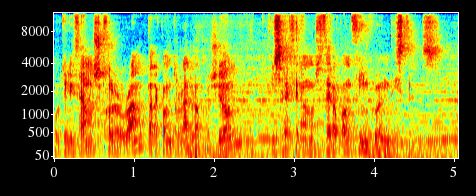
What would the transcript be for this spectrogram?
Utilizamos Color Ramp para controlar la oclusión y seleccionamos 0,5 en Distance.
